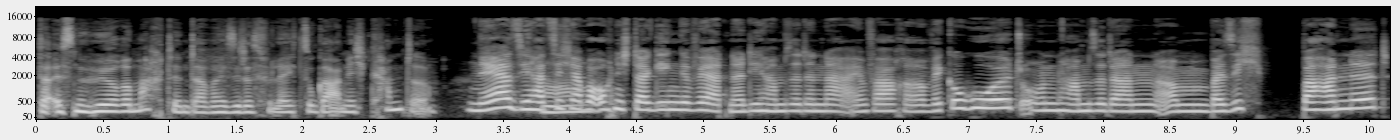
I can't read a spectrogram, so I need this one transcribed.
da ist eine höhere Macht hinter, weil sie das vielleicht so gar nicht kannte. Naja, sie hat ja. sich aber auch nicht dagegen gewehrt, ne? Die haben sie dann da einfach äh, weggeholt und haben sie dann ähm, bei sich behandelt.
